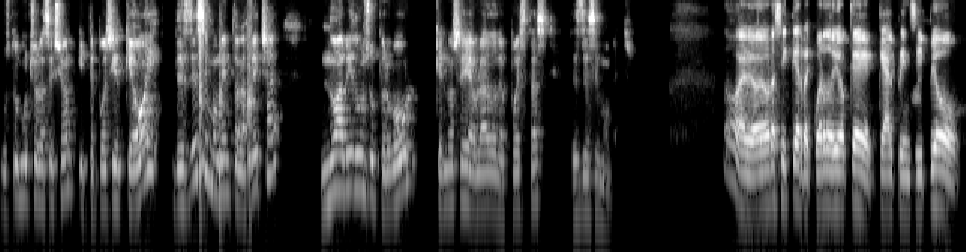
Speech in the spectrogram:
gustó mucho la sección. Y te puedo decir que hoy, desde ese momento a la fecha, no ha habido un Super Bowl que no se haya hablado de apuestas desde ese momento. No, ahora sí que recuerdo yo que, al principio,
